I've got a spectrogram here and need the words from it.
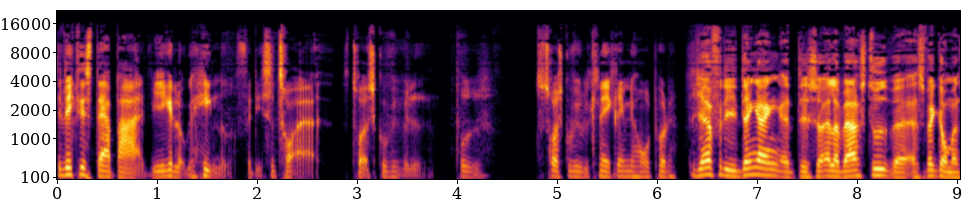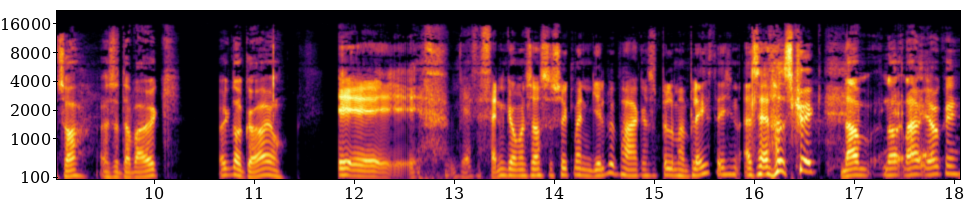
det vigtigste er bare, at vi ikke er lukket helt ned, fordi så tror jeg, så tror jeg sgu, vi vil bryde. Så tror jeg sgu, vi vil knække rimelig hårdt på det. Ja, fordi dengang, at det så aller værst ud, hvad, altså hvad gjorde man så? Altså, der var jo ikke, var ikke noget at gøre jo. Øh, ja, hvad fanden gjorde man så? Så søgte man en hjælpepakke, og så spillede man Playstation. Altså, jeg ved sgu ikke. Nej, nej, nej ja, okay.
